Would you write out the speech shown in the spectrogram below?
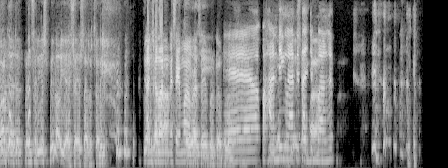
Oh, ada, ada band serius ya saya sorry. sorry. Ya, Andalan SMA saya, berarti. saya bergabung. Ya, Pak Handing nanti tajam SMA. banget.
